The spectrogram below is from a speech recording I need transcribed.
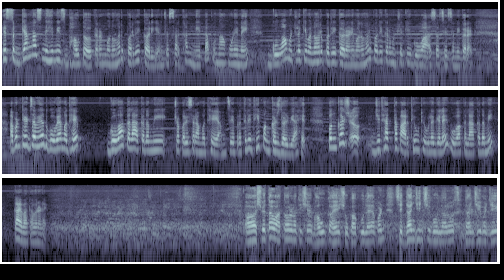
हे सगळ्यांनाच नेहमीच भावतं. कारण मनोहर पर्रिकर यांच्यासारखा नेता पुन्हा होणे नाही. गोवा म्हटलं की मनोहर पर्रिकर आणि मनोहर पर्रिकर म्हटलं की गोवा असंच हे समीकरण. आपण थेट जाऊयात गोव्यामध्ये. गोवा कला अकादमीच्या परिसरामध्ये आमचे प्रतिनिधी पंकज दळवी आहेत. पंकज जिथे आता पार्थिव ठेवलं गेलंय गोवा कला अकादमी काय वातावरण आहे? श्वेता वातावरण अतिशय भाऊक आहे शोकाकुल आहे. आपण सिद्धांतजींशी बोलणार आहोत. सिद्धांतजी म्हणजे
